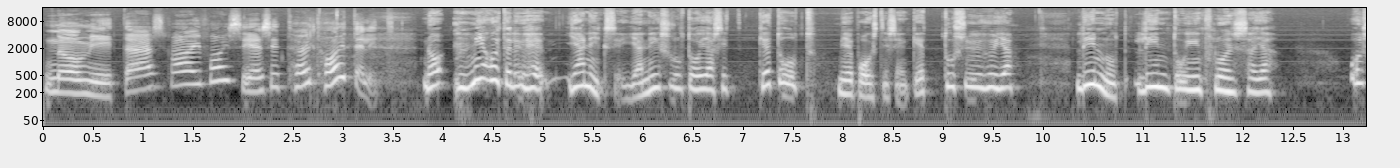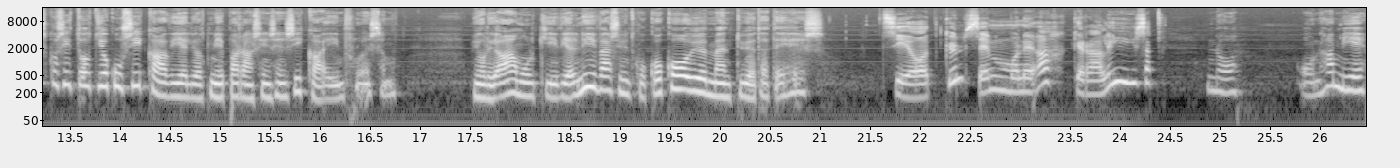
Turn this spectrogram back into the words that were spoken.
No mitäs vaivoisia sit höit hoitelit? No, mie hoitelin yhden jäniksen jänisruto ja sit ketult mie poistin sen kettusyyhy ja linnut lintuinfluenssa ja oisko sit oot joku sika vielä, jot mie paransin sen sika-influenssa, mutta mie oli aamulkiin vielä niin väsynyt kuin koko yömän työtä tehes. Si oot kyllä semmonen ahkera Liisa. No, onhan mie.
